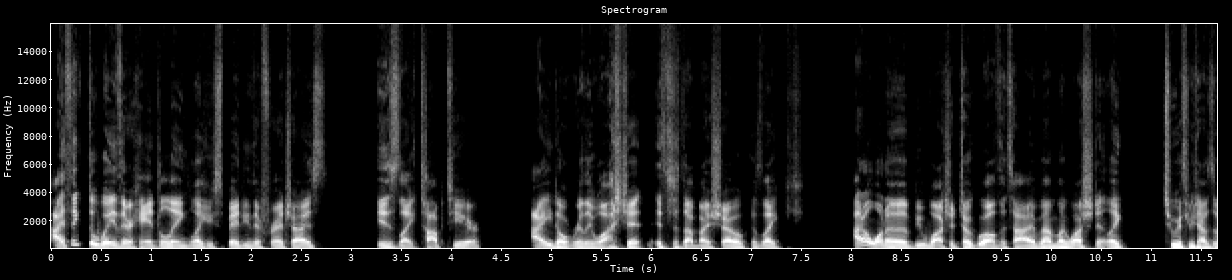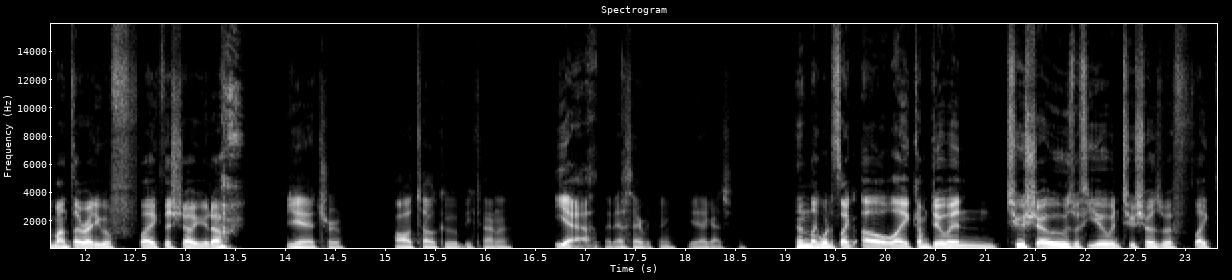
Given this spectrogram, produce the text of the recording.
I think the way they're handling like expanding their franchise is like top tier. I don't really watch it. It's just not my show because like I don't want to be watching Toku all the time. I'm like watching it like two or three times a month already with like the show, you know? Yeah, true. All Toku would be kind of yeah. like that's everything. Yeah, I got you. And like when it's like, oh, like I'm doing two shows with you and two shows with like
